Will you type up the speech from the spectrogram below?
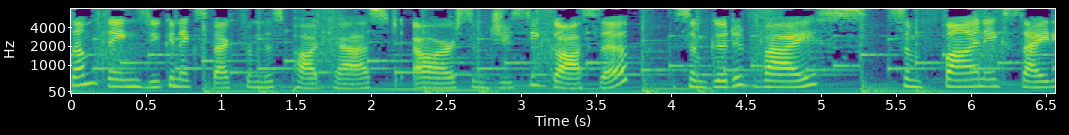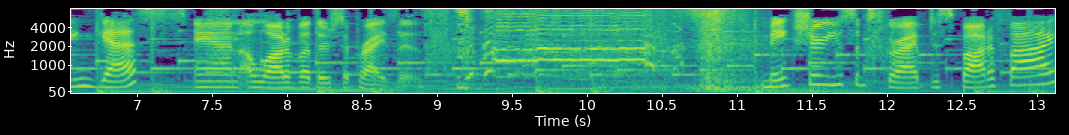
Some things you can expect from this podcast are some juicy gossip, some good advice, some fun, exciting guests, and a lot of other surprises. Surprise! Make sure you subscribe to Spotify,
